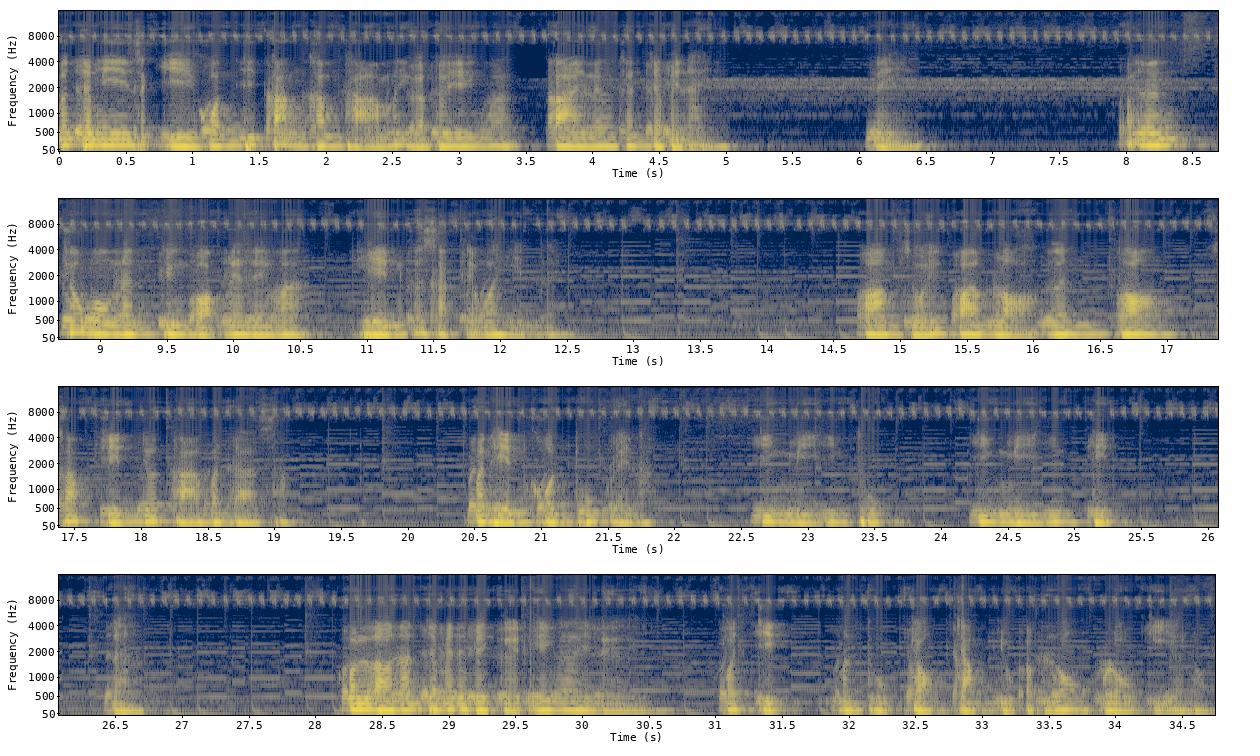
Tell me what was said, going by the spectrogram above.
มันจะมีสักกี่คนที่ตั้งคำถามให้กับตัวเองว่า ตายแล้วฉันจะไปไหน นี่ เพราะฉะนั้นชั่วโมงนั้นจึงบอกได้เลยว่า เห็นก็สักแต่ว่าเห็นเลย ความสวยความหล่อเงินทอง ทรัพย์สินยศถาบรรดาศักดิ์มันเห็นคนทุกข์เลยนะ ยิ่งมียิ่งทุกข์ยิ่งมียิ่งติดนะ คนเหล่านั้นจะไม่ได้ไปเกิดง่ายๆเลย เพราะจิตมันถูกจองจำอยู่กับโลกโลกียลง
